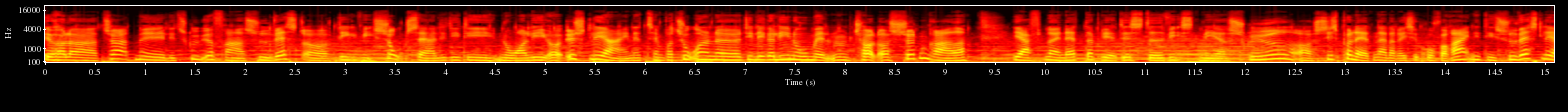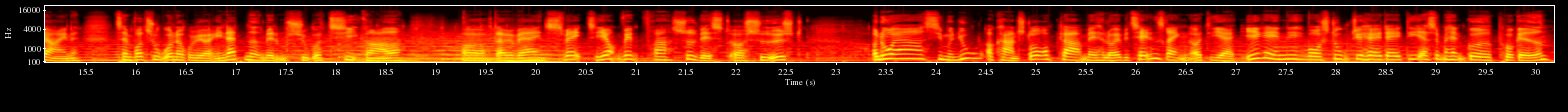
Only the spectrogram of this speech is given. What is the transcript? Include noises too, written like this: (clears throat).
Det holder tørt med lidt skyer fra sydvest og delvis sol, særligt i de nordlige og østlige egne. Temperaturerne de ligger lige nu mellem 12 og 17 grader. I aften og i nat der bliver det stedvist mere skyet, og sidst på natten er der risiko for regn i de sydvestlige egne. Temperaturerne ryger i nat ned mellem 7 og 10 grader, og der vil være en svag til jævn vind fra sydvest og sydøst. Og nu er Simon Jul og Karen Storup klar med Halløj Betalingsringen, og de er ikke inde i vores studie her i dag. De er simpelthen gået på gaden.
